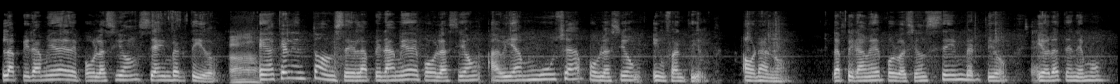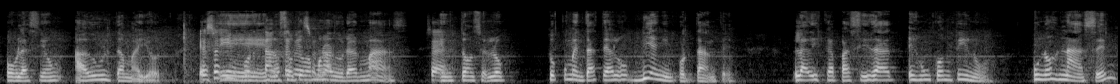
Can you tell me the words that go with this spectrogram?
la pirámide de población se ha invertido. Ah. En aquel entonces, la pirámide de población, había mucha población infantil. Ahora no. La pirámide de población se invirtió Sí. y ahora tenemos población adulta mayor. Eh, Eso es importante Nosotros vamos a durar más. Sí. Entonces, lo, tú comentaste algo bien importante. La discapacidad es un continuo. Unos nacen,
